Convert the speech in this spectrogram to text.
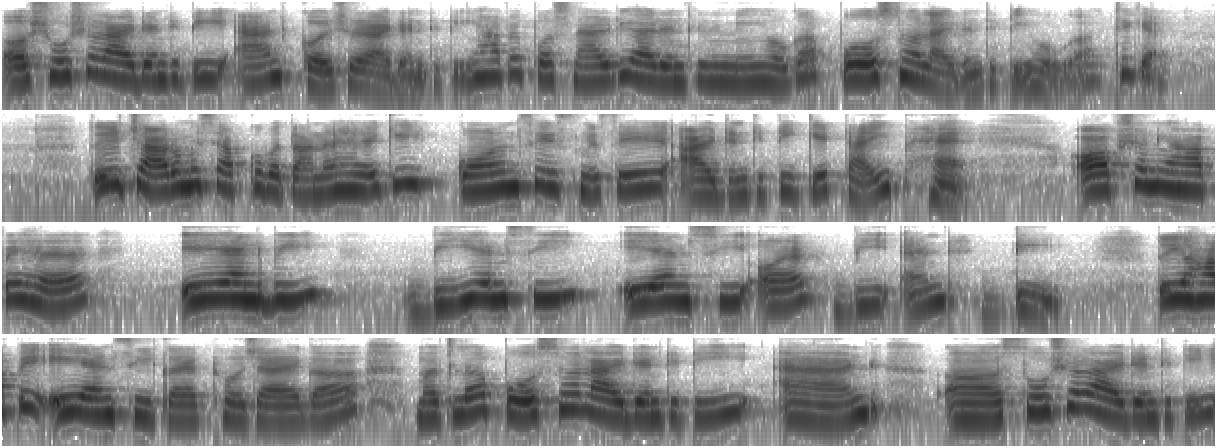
social identity and cultural identity यहाँ पे पर्सनैलिटी आइडेंटिटी नहीं होगा पर्सनल आइडेंटिटी होगा, ठीक है? तो ये चारों में से आपको बताना है कि कौन से इसमें से आइडेंटिटी के टाइप हैं। ऑप्शन यहाँ पे है A and B B and C A and C और बी एंड डी तो यहाँ पे ए एंड सी करेक्ट हो जाएगा। मतलब personal identity and social identity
